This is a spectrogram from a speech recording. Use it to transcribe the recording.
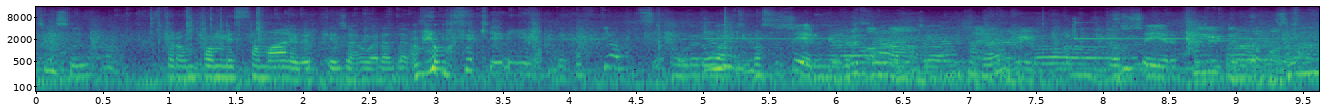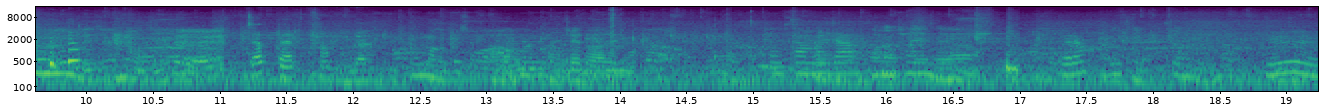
Sì, sì. Sarò un po' messa male perché, cioè, guardate la mia mascherina. Overwatch, posso scegliere il mio personaggio? Eh? Posso scegliere il personaggio? Già perso. Però? Mm.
